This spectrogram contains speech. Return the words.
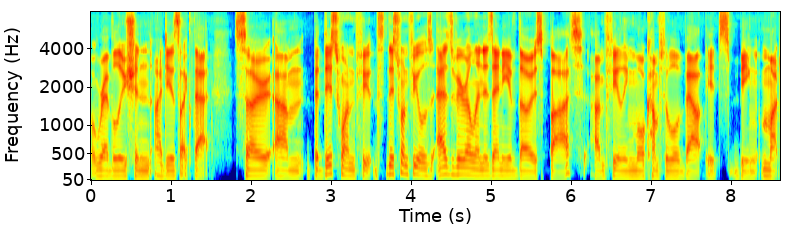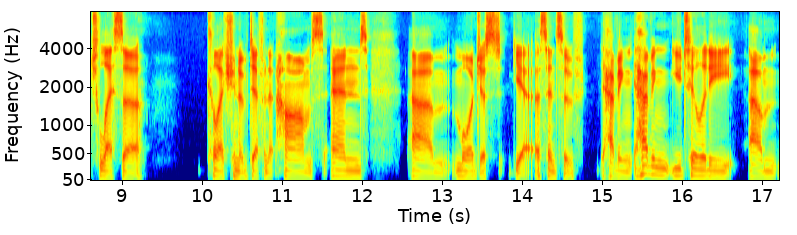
revolution ideas like that. So, um, but this one feels this one feels as virulent as any of those, but I'm feeling more comfortable about its being much lesser collection of definite harms and um, more just yeah a sense of having having utility um,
